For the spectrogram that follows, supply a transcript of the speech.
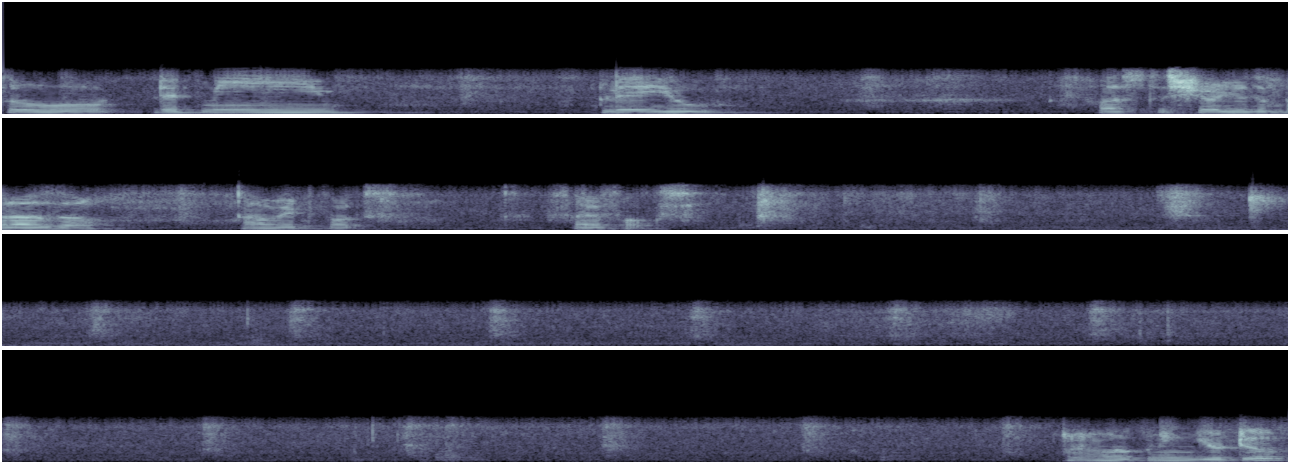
So let me play you. First show you the browser how it works. Firefox I'm opening YouTube.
